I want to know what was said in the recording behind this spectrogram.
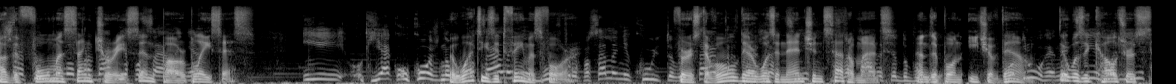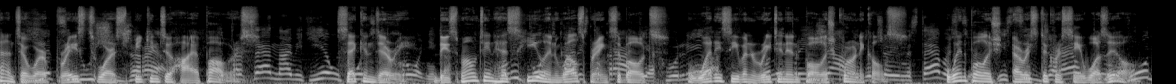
are the former sanctuaries and power places. What is it famous for? First of all, there was an ancient settlement, and upon each of them there was a culture center where priests were speaking to higher powers. Secondary, this mountain has healing well springs about what is even written in Polish chronicles. When Polish aristocracy was ill,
